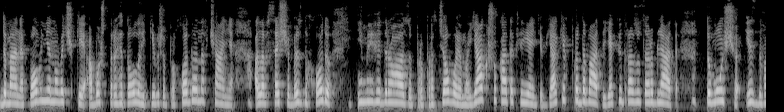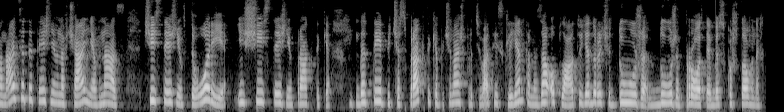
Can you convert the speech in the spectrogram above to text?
до мене повні новачки або ж таргетологи, які вже проходили навчання, але все ще без доходу. І ми відразу пропрацьовуємо, як шукати клієнтів, як їх продавати, як відразу заробляти. Тому що із 12 тижнів навчання в нас 6 тижнів теорії і 6 тижнів практики, де ти під час практики починаєш працювати із клієнтами за оплату. Я, до речі, дуже дуже проти безкоштовних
